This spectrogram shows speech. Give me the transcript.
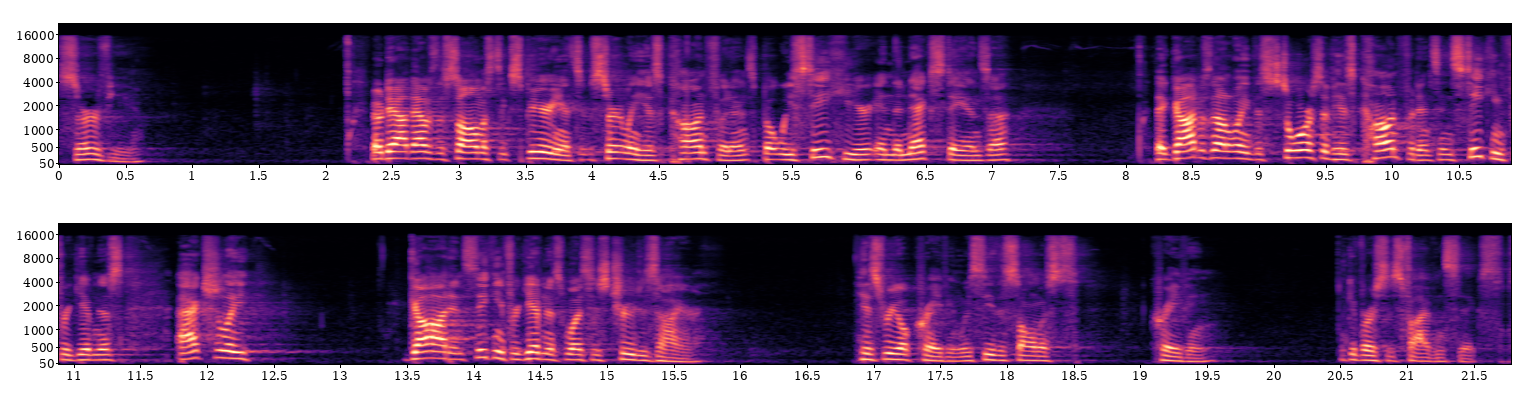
serve you. No doubt that was the psalmist's experience. It was certainly his confidence, but we see here in the next stanza that God was not only the source of his confidence in seeking forgiveness, actually, God in seeking forgiveness was his true desire, his real craving. We see the psalmist's craving. Look at verses 5 and 6.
